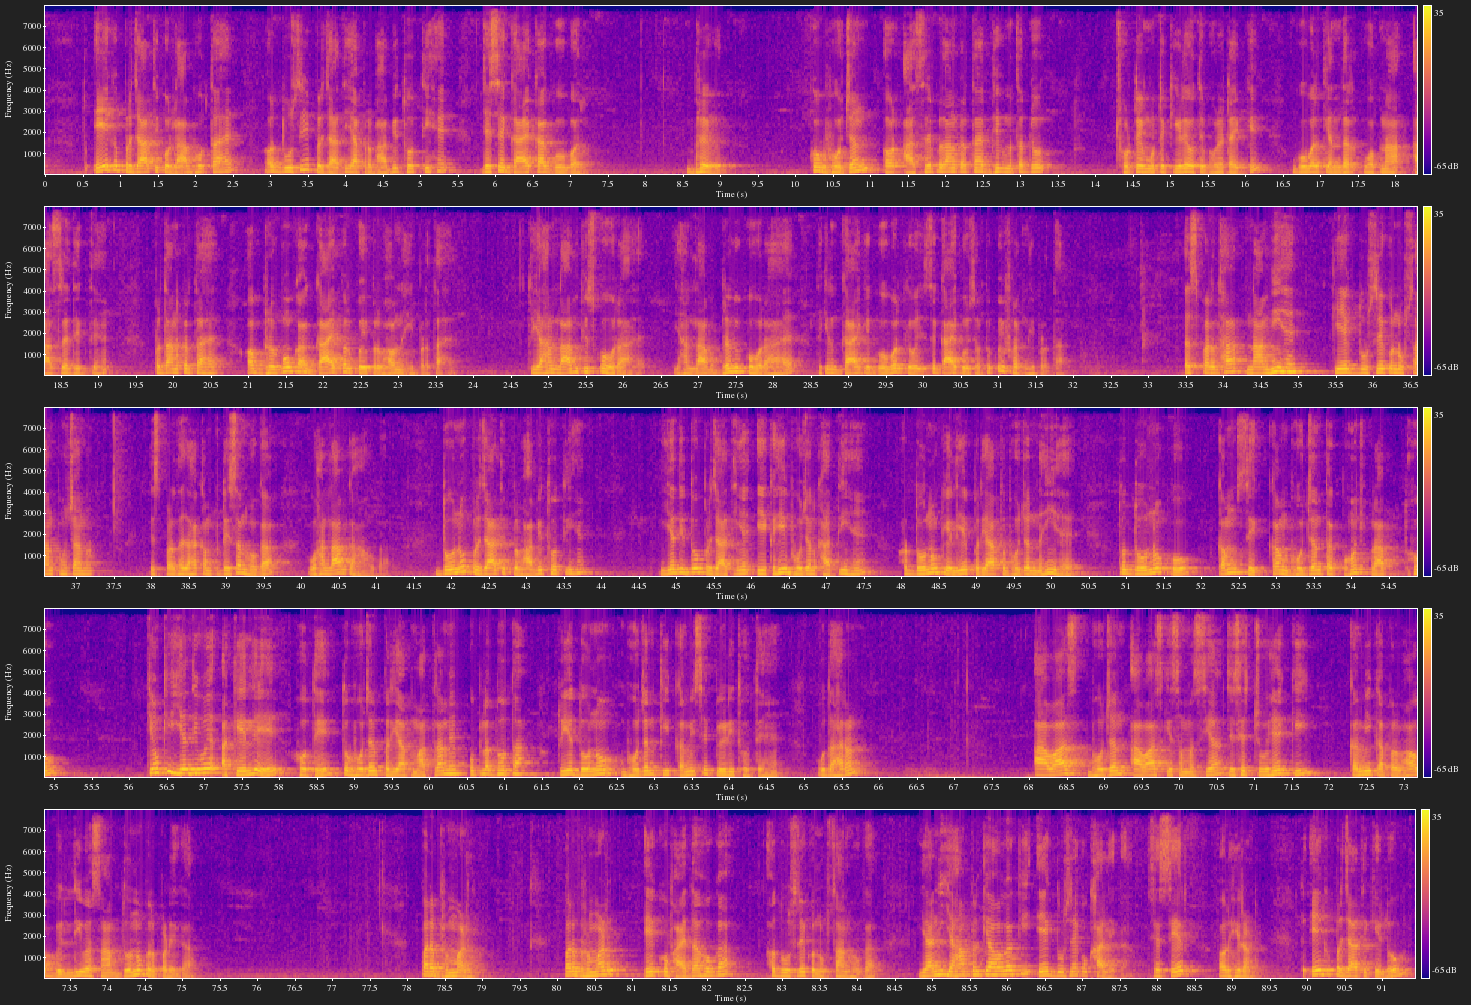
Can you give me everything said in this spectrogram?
तो एक प्रजाति को लाभ होता है और दूसरी प्रजाति प्रभावित होती है, जैसे गाय का गोबर। भृग को भोजन और आश्रय प्रदान करता है। भृग मतलब जो छोटे मोटे कीड़े होते भोले टाइप के, गोबर के अंदर वो अपना आश्रय देखते हैं, प्रदान करता है। और भृगों का गाय पर कोई प्रभाव नहीं पड़ता है। तो यहाँ लाभ किसको हो रहा है? यहाँ लाभ भृग को हो रहा है, लेकिन गाय के गोबर की वजह से गाय को इस पर कोई फ़र्क नहीं पड़ता। स्पर्धा नाम ही है कि एक दूसरे को नुकसान पहुंचाना। स्पर्धा जहाँ कंपटीशन होगा, वहाँ लाभ कहाँ होगा? दोनों प्रजाति प्रभावित होती हैं। यदि दो प्रजातियाँ एक ही भोजन खाती हैं और दोनों के लिए पर्याप्त भोजन नहीं है तो दोनों को कम से कम भोजन तक पहुँच प्राप्त हो। क्योंकि यदि वे अकेले होते तो भोजन पर्याप्त मात्रा में उपलब्ध होता। तो ये दोनों भोजन की कमी से पीड़ित होते हैं। उदाहरण आवास भोजन आवास की समस्या, जैसे चूहे की कमी का प्रभाव बिल्ली व सांप दोनों पर पड़ेगा। परभ्रमण परभ्रमण एक को फ़ायदा होगा और दूसरे को नुकसान होगा। यानी यहाँ पर क्या होगा कि एक दूसरे को खा लेगा, जैसे शेर और हिरण। तो एक प्रजाति के लोग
